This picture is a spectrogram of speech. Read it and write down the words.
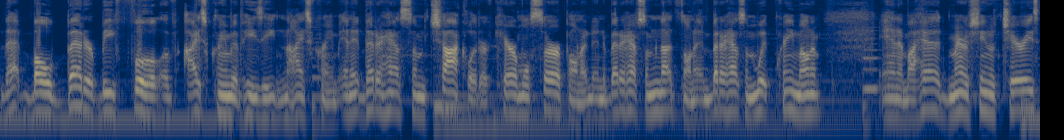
that bowl better be full of ice cream if he's eating ice cream. And it better have some chocolate or caramel syrup on it. And it better have some nuts on it. And better have some whipped cream on it. And if I had maraschino cherries,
